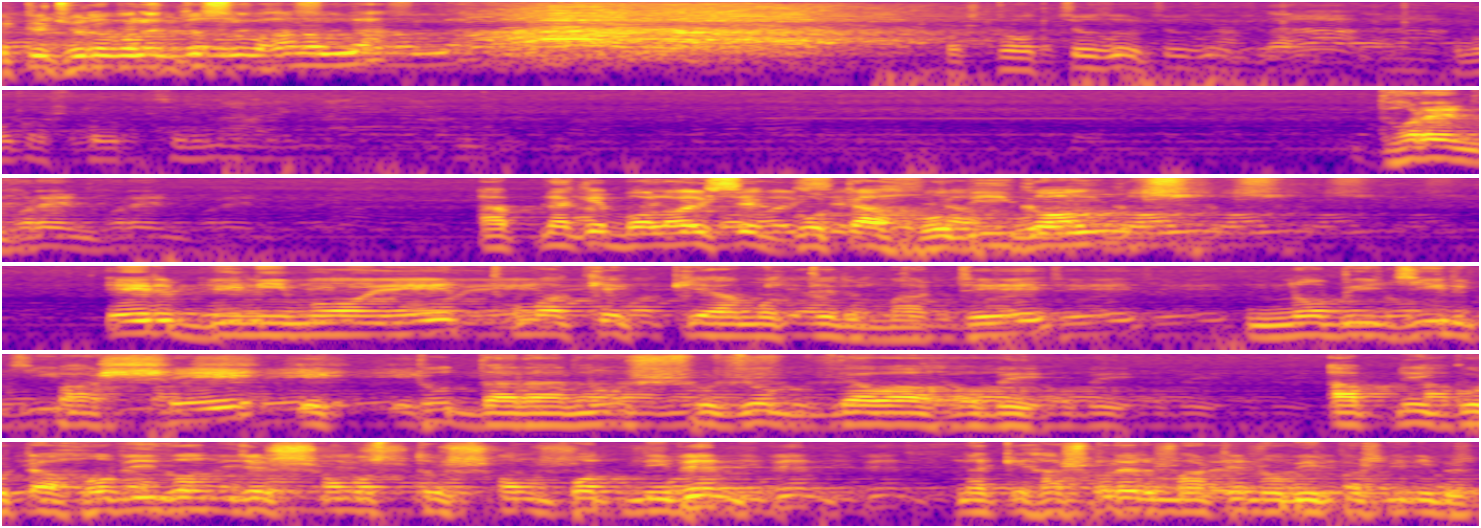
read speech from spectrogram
একটু জোরে বলেন তো সুবহানাল্লাহ। কষ্ট হচ্ছে কষ্ট হচ্ছে? ধরেন। আপনাকে বলা হয়েছে গোটা হবিগঞ্জ। এর বিনিময়ে তোমাকে কেয়ামতের মাঠে নবীজির পাশে একটু দাঁড়ানোর সুযোগ দেওয়া হবে। আপনি গোটা হবিগঞ্জের সমস্ত সম্পদ নিবেন, নাকি হাসরের মাঠে নবীর পাশে নিবেন?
